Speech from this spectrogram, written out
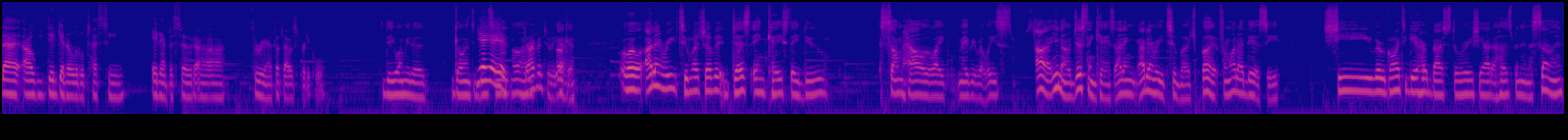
that uh, we did get a little Tess scene in episode uh, three. I thought that was pretty cool. Do you want me to go into Yeah, yeah, detail yeah. her? Dive into it. Yeah. Okay. Well, I didn't read too much of it, just in case they do somehow like maybe release. Uh, you know, just in case. I didn't. I didn't read too much, but from what I did see, she we were going to get her backstory. She had a husband and a son,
